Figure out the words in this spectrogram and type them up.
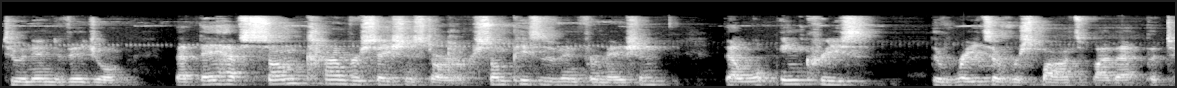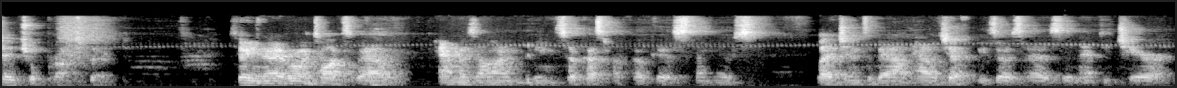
to an individual, that they have some conversation starter, some pieces of information that will increase the rates of response by that potential prospect. So, you know, everyone talks about Amazon being so customer focused, and there's legends about how Jeff Bezos has an empty chair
